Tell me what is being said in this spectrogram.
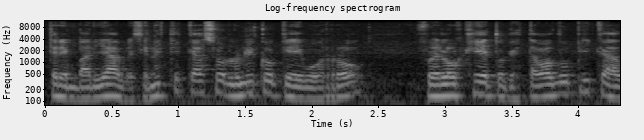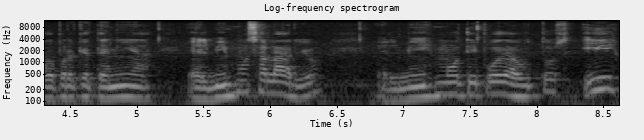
tres variables. En este caso lo único que borró fue el objeto que estaba duplicado porque tenía el mismo salario el mismo tipo de autos y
